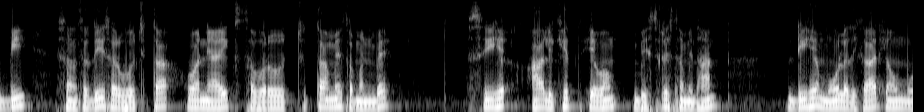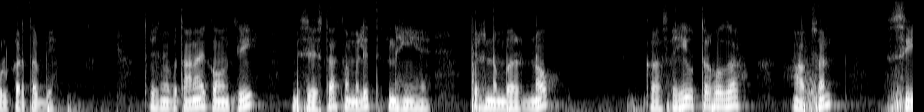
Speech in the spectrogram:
बी, संसदीय सर्वोच्चता व न्यायिक सर्वोच्चता में समन्वय। सी है अलिखित एवं विस्तृत संविधान। डी है मूल अधिकार एवं मूल कर्तव्य। तो इसमें बताना है कौन सी विशेषता सम्मिलित नहीं है। प्रश्न नंबर नौ का सही उत्तर होगा ऑप्शन सी।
